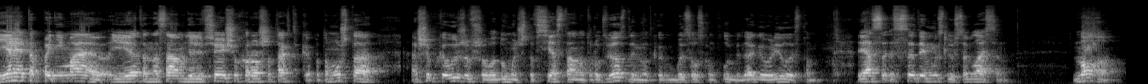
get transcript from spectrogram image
Я это понимаю, и это на самом деле все еще хорошая тактика, потому что ошибка выжившего думать, что все станут рок-звездами, вот как в бойцовском клубе, да, говорилось там. Я с, с этой мыслью согласен. Но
